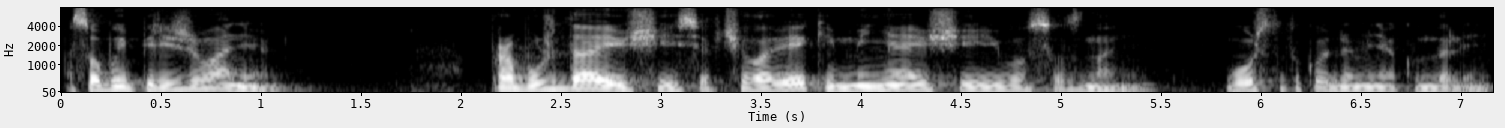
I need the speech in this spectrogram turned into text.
особые переживания, пробуждающиеся в человеке, меняющие его сознание. Вот что такое для меня кундалини.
